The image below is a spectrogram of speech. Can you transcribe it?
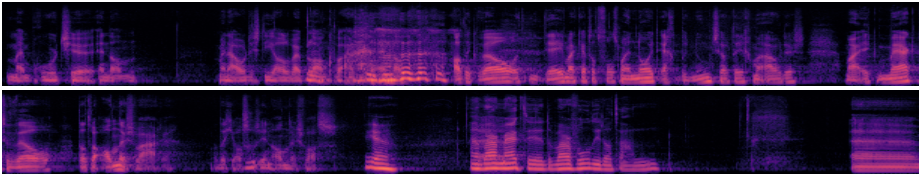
mijn broertje en dan mijn ouders die allebei blank waren. En dan had ik wel het idee, maar ik heb dat volgens mij nooit echt benoemd zo tegen mijn ouders. Maar ik merkte wel dat we anders waren. Dat je als gezin anders was. Ja. En waar, merkte je, waar voelde je dat aan? Ehm,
